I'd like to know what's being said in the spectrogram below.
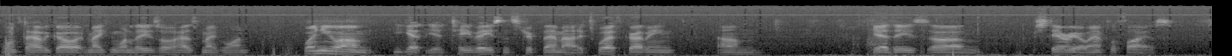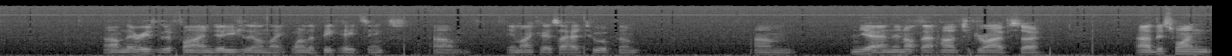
wants to have a go at making one of these or has made one. When you um you get your TVs and strip them out, it's worth grabbing um, yeah these um, stereo amplifiers. Um, they're easy to find. They're usually on like one of the big heat sinks. Um, in my case, I had two of them. Um, yeah, and they're not that hard to drive. So uh, this one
